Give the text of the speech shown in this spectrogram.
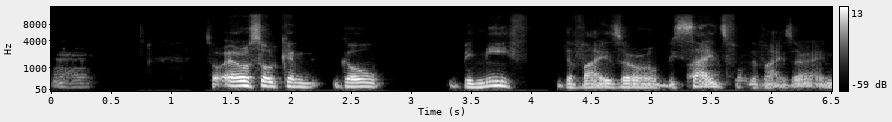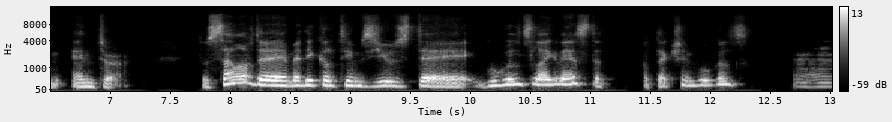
mm-hmm. So aerosol can go beneath the visor or besides from the visor and enter. So some of the medical teams used uh, goggles like this, the protection goggles, mm-hmm.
